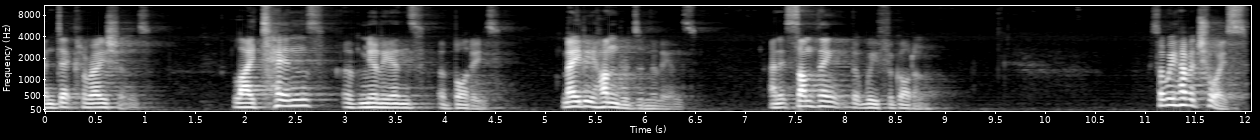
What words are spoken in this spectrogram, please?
and declarations lie tens of millions of bodies, maybe hundreds of millions. And it's something that we've forgotten. So we have a choice.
